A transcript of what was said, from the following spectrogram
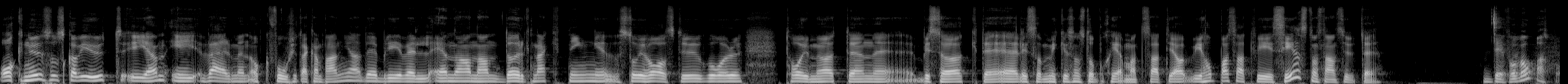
Och nu så ska vi ut igen i värmen och fortsätta kampanja. Det blir väl en och annan dörrknackning, stå i valstugor, torgmöten, eh, besök. Det är liksom mycket som står på schemat så att ja, vi hoppas att vi ses någonstans ute. Det får vi hoppas på.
